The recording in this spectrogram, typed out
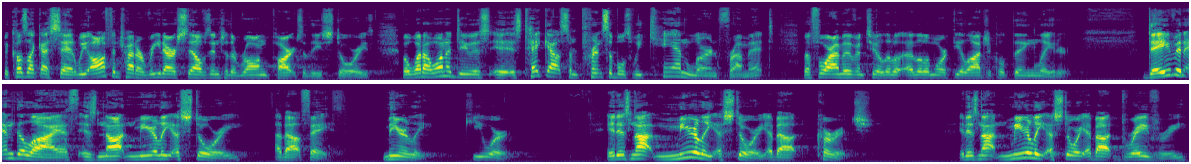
because, like I said, we often try to read ourselves into the wrong parts of these stories. But what I want to do is, is take out some principles we can learn from it before I move into a little, a little more theological thing later. David and Goliath is not merely a story about faith. Merely, key word. It is not merely a story about courage. It is not merely a story about bravery.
